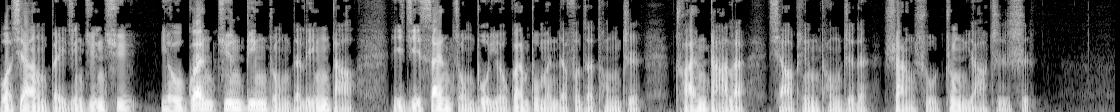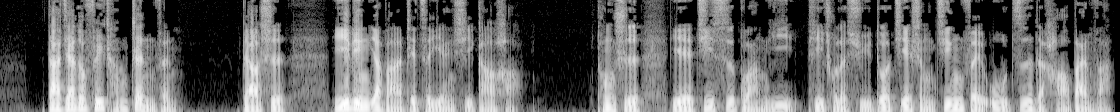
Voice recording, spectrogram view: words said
我向北京军区有关军兵种的领导以及三总部有关部门的负责同志传达了小平同志的上述重要指示。大家都非常振奋，表示一定要把这次演习搞好。同时，也集思广益，提出了许多节省经费物资的好办法。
